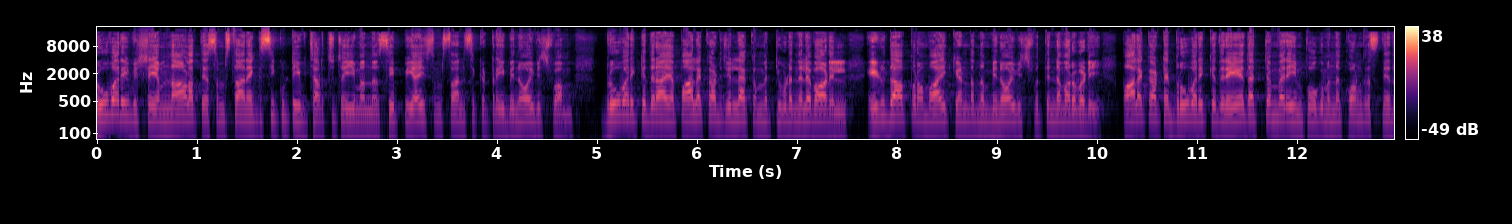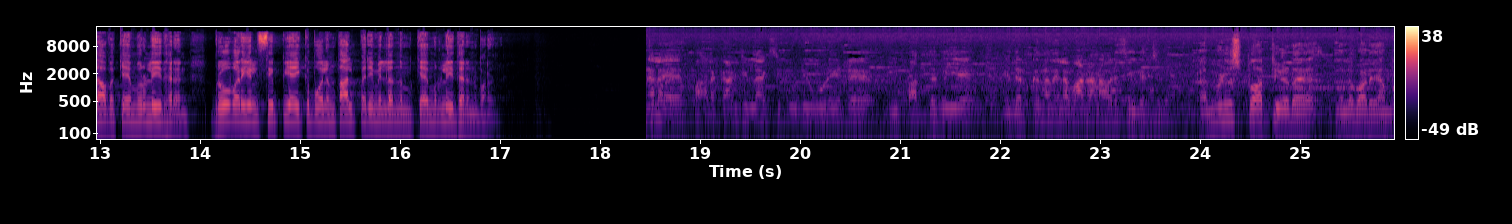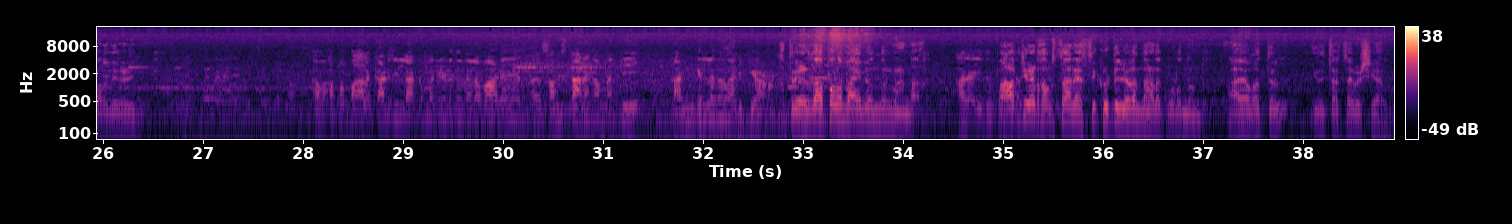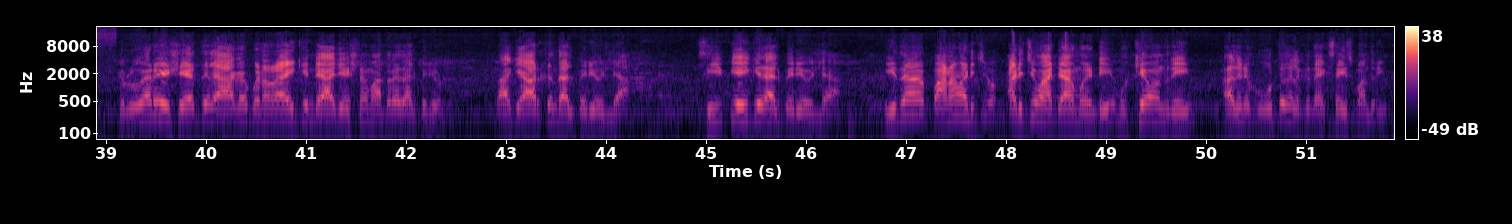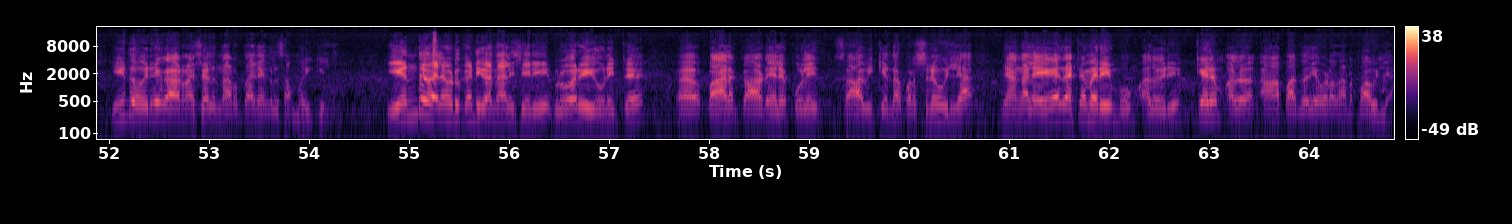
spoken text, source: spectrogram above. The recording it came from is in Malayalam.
ബ്രൂവറി വിഷയം നാളത്തെ സംസ്ഥാന എക്സിക്യൂട്ടീവ് ചർച്ച ചെയ്യുമെന്ന് സി പി ഐ സംസ്ഥാന സെക്രട്ടറി ബിനോയ് വിശ്വം. ബ്രൂവറിക്കെതിരായ പാലക്കാട് ജില്ലാ കമ്മിറ്റിയുടെ നിലപാടിൽ എഴുതാപ്പുറം വായിക്കേണ്ടെന്നും ബിനോയ് വിശ്വത്തിന്റെ മറുപടി. പാലക്കാട്ടെ ബ്രൂവറിക്കെതിരെ ഏതറ്റം വരെയും പോകുമെന്ന് കോൺഗ്രസ് നേതാവ് കെ മുരളീധരൻ. ബ്രൂവറിയിൽ സി പി ഐക്ക് പോലും താല്പര്യമില്ലെന്നും കെ മുരളീധരൻ പറഞ്ഞു. ഇന്നലെ പാലക്കാട് ജില്ലാ എക്സിക്യൂട്ടീവ് കൂടിയിട്ട് ഈ പദ്ധതിയെ എതിർക്കുന്ന നിലപാടാണ് അവർ സ്വീകരിച്ചത്. കമ്മ്യൂണിസ്റ്റ് പാർട്ടിയുടെ നിലപാട് ഞാൻ പറഞ്ഞു കഴിഞ്ഞു. അപ്പൊ പാലക്കാട് ജില്ലാ കമ്മിറ്റി എടുത്ത നിലപാട് സംസ്ഥാന കമ്മിറ്റി കണ്ടില്ലെന്ന് നടിക്കുകയാണ്? എഴുതാപ്പുറം അതിനൊന്നും വേണ്ട. ഇത് പാർട്ടിയുടെ സംസ്ഥാന എക്സിക്യൂട്ടീവ് യോഗം നാളെ കൂടുന്നുണ്ട്. ആ യോഗത്തിൽ ഇത് ചർച്ച വിഷയമാകും. ബ്രൂവറി വിഷയത്തിൽ ആകെ പിണറായിക്കും രാജേഷിനും മാത്രമേ താല്പര്യമുള്ളൂ. ബാക്കി ആർക്കും താല്പര്യമില്ല സി പി ഐക്ക് താല്പര്യമില്ല ഇത് പണം അടിച്ചു അടിച്ചു മാറ്റാൻ വേണ്ടി മുഖ്യമന്ത്രിയും അതിന് കൂട്ടു നിൽക്കുന്ന എക്സൈസ് മന്ത്രിയും ഇത് ഒരു കാരണവശാലും നടത്താൻ ഞങ്ങൾ സമ്മതിക്കില്ല. എന്ത് വില കൊടുക്കേണ്ടി വന്നാലും ശരി ബ്രൂവറി യൂണിറ്റ് പാലക്കാട് എലപ്പുള്ളിൽ സ്ഥാപിക്കുന്ന പ്രശ്നവുമില്ല. ഞങ്ങൾ ഏതറ്റം വരെയും പോവും. അതൊരിക്കലും അത് ആ പദ്ധതി അവിടെ നടപ്പാവില്ല.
